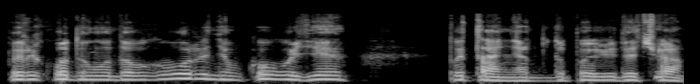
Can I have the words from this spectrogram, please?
переходимо до обговорення. В кого є питання до доповідача?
